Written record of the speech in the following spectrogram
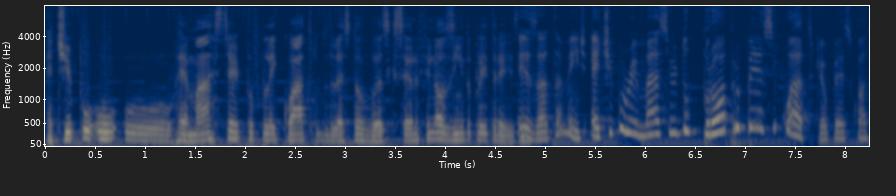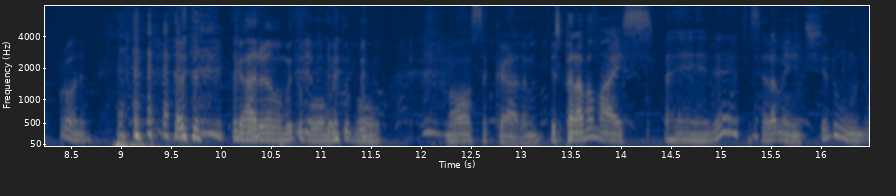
É tipo o, o remaster pro Play 4 do The Last of Us que saiu no finalzinho do Play 3. Né? Exatamente. É tipo o remaster do próprio PS4, que é o PS4 Pro, né? Caramba, muito bom, muito bom. Nossa, cara. Eu esperava mais, É, é sinceramente. eu não, não,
